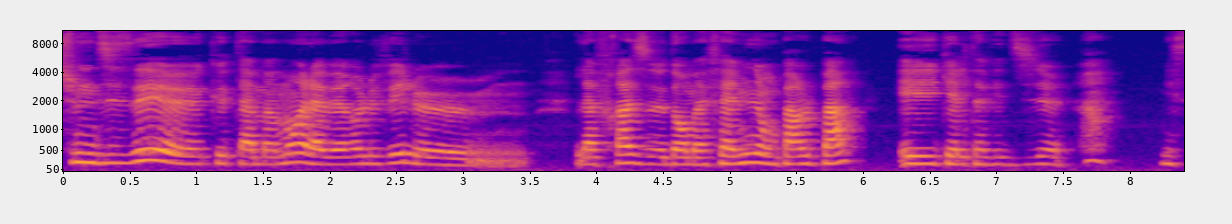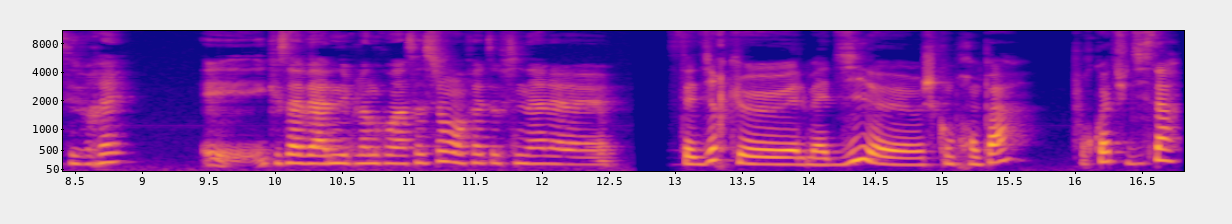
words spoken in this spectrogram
Tu me disais euh, que ta maman, elle avait relevé le la phrase dans ma famille on parle pas et qu'elle t'avait dit euh, Ah, mais c'est vrai et que ça avait amené plein de conversations en fait au final. euh. C'est-à-dire que elle m'a dit euh, je comprends pas pourquoi tu dis ça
